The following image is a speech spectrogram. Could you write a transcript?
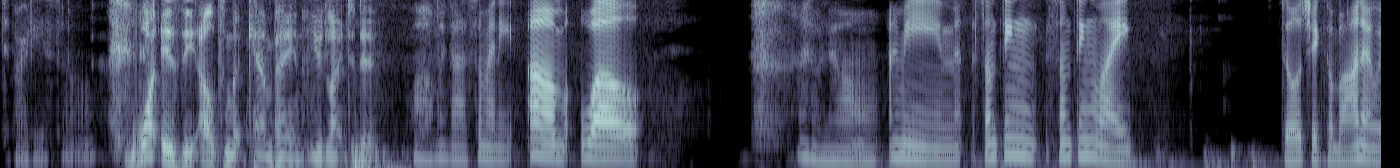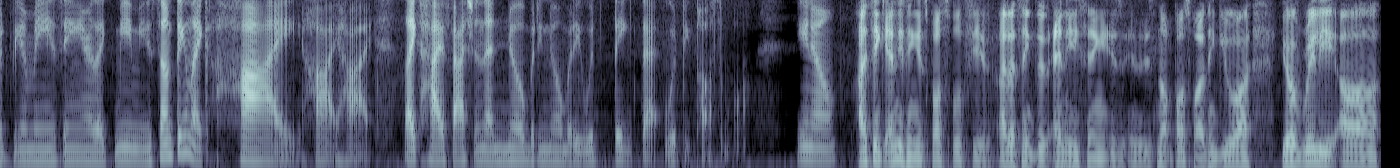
to parties. So What is the ultimate campaign you'd like to do? Oh my god, so many. Um, well, I don't know. I mean, something something like Dolce Gabbana would be amazing, or like Miu Miu, something like high, high, high, like high fashion that nobody, nobody would think that would be possible. You know? I think anything is possible for you. I don't think that anything is is not possible. I think you are you really are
